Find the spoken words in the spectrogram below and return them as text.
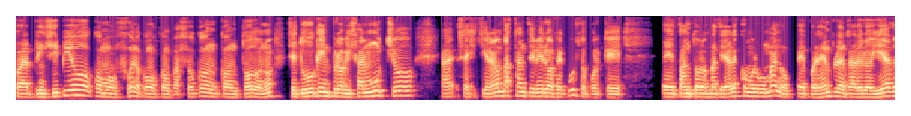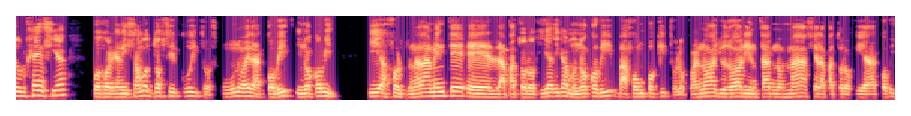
al principio, como, bueno, como, como pasó con, con, todo, ¿no? Se tuvo que improvisar mucho, ah, se gestionaron bastante bien los recursos, porque eh, tanto los materiales como los humanos, eh, por ejemplo, en radiología de urgencia, pues organizamos dos circuitos. Uno era COVID y no COVID. Y afortunadamente eh, la patología, digamos, no COVID bajó un poquito, lo cual nos ayudó a orientarnos más hacia la patología COVID.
